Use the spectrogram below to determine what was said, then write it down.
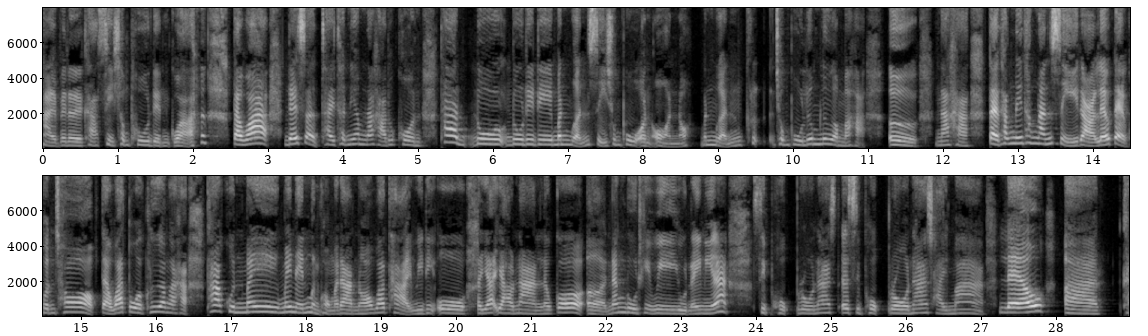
หายไปเลยค่ะ สีชมพูเด่นกว่า แต่ว่าเดสเซ r ร์ไทเทเนียมนะคะทุกคนถ้าดูดูดีๆ มันเหมือนสีชมพูอ่อนๆเนาะมันเหมือนชมพูเลื่อมๆอะค่ะ เออนะคะ แต่ทั้งนี้ทั้งนั้นสีด่าแล้วแต่คนชอบ แต่ว่าตัวเครื่องอะค่ะ ถ้าคุณไม่ไม่เน้นเหมือนของมาดามเนาะว่าถ่ายวิดีโอระยะยาวนานแล้วก็เออนั่งดูทีวีอยู่ในเนี้ย 16 Pro น่าเออ16 Pro น่าใช้มาก แล้วอ่าข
